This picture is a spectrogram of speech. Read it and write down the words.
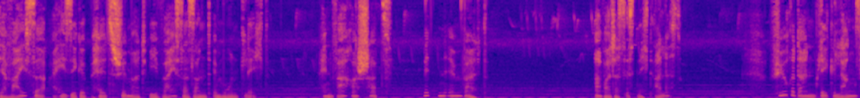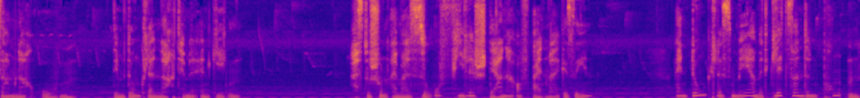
Der weiße, eisige Pelz schimmert wie weißer Sand im Mondlicht. Ein wahrer Schatz mitten im Wald. Aber das ist nicht alles. Führe deinen Blick langsam nach oben, dem dunklen Nachthimmel entgegen. Hast du schon einmal so viele Sterne auf einmal gesehen? Ein dunkles Meer mit glitzernden Punkten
